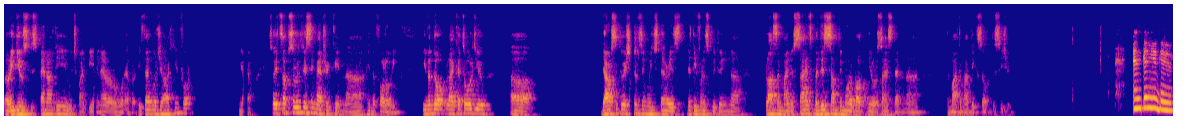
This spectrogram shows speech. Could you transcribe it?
reduce this penalty, which might be an error or whatever. Is that what you're asking for? Yeah. So it's absolutely symmetric in uh, in the following, even though, like I told you, uh, there are situations in which there is a difference between uh, plus and minus signs, but this is something more about neuroscience than uh, the mathematics of decision. And can you give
